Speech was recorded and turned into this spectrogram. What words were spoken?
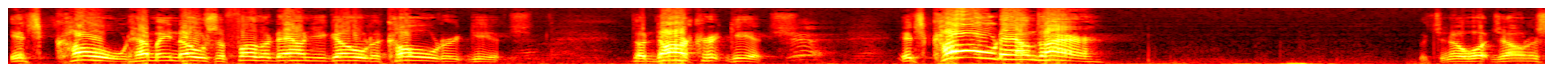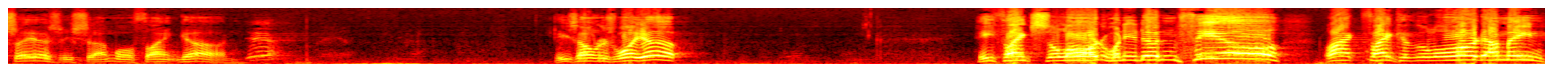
It's cold. How many knows the further down you go, the colder it gets, the darker it gets. It's cold down there. But you know what Jonah says? He said, I'm going to thank God. He's on his way up. He thanks the Lord when he doesn't feel like thanking the Lord. I mean,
